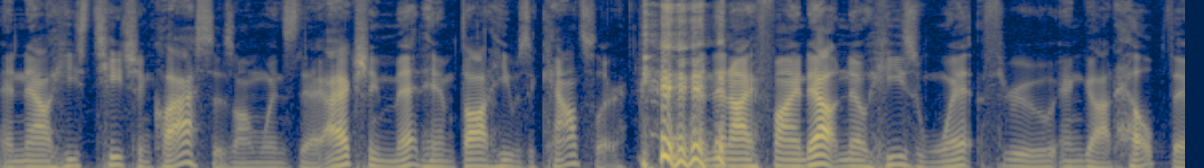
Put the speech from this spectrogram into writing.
And now he's teaching classes on Wednesday. I actually met him, thought he was a counselor, and then I find out no, he's went through and got help there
